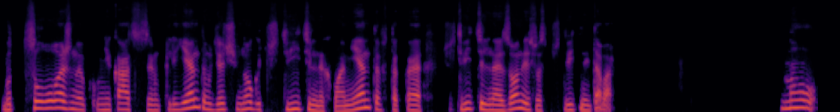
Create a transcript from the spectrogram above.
вот сложную коммуникацию с своим клиентом, где очень много чувствительных моментов, такая чувствительная зона, есть у вас чувствительный товар. Ну,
